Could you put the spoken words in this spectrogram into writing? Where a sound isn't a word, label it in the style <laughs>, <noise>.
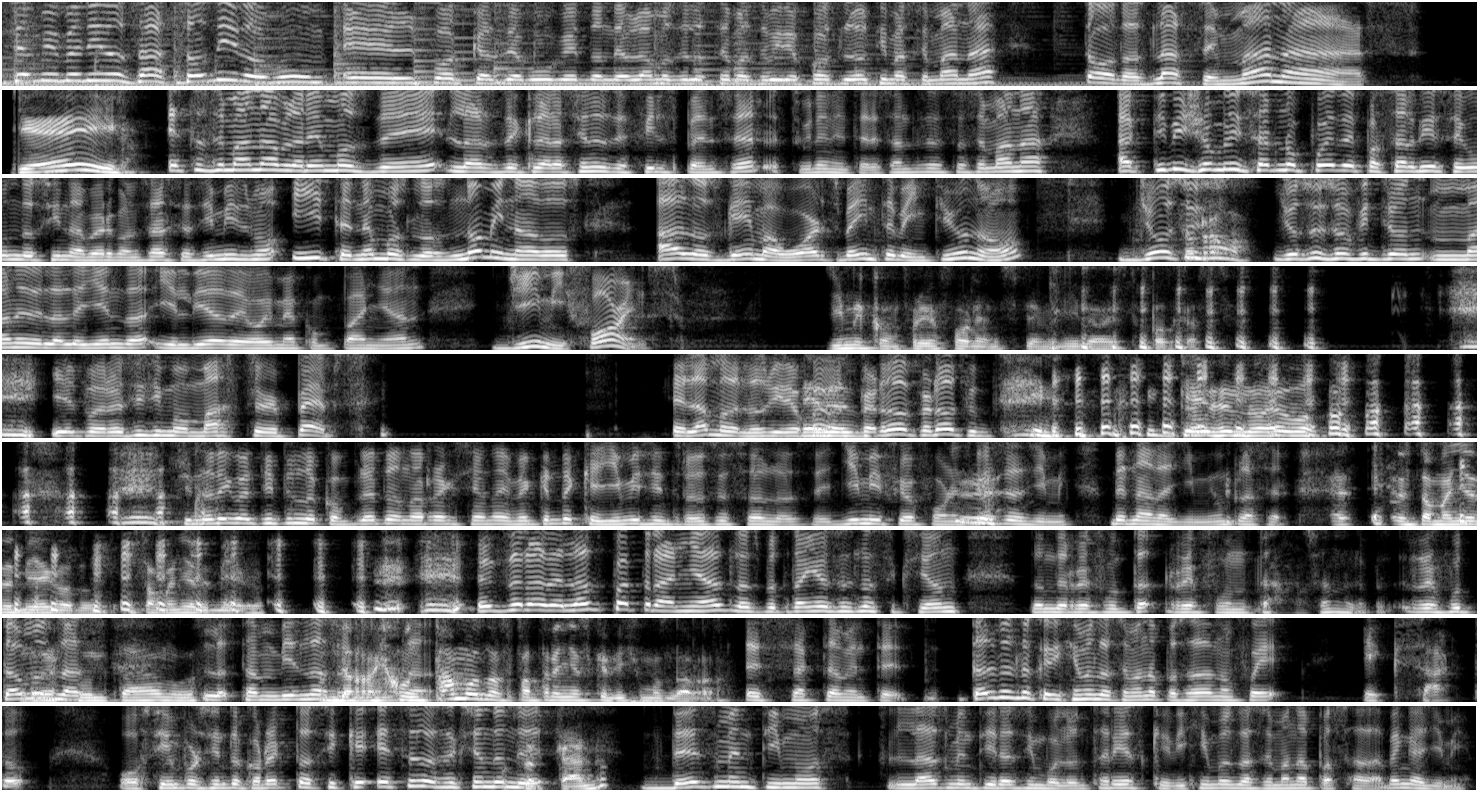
Sean bienvenidos a Sonido Boom, el podcast de Buget donde hablamos de los temas de videojuegos de la última semana, todas las semanas. Yay. Esta semana hablaremos de las declaraciones de Phil Spencer, estuvieron interesantes esta semana. Activision Blizzard no puede pasar 10 segundos sin avergonzarse a sí mismo y tenemos los nominados a los Game Awards 2021. Yo soy, yo soy su anfitrión Mane de la Leyenda y el día de hoy me acompañan Jimmy Forens. Jimmy con Free Forens, bienvenido a este podcast. <laughs> <laughs> y el poderosísimo Master Peps. El amo de los videojuegos, perdón, perdón. <laughs> ¿Qué de nuevo? <laughs> si no digo el título completo, no reacciona. Y me encanta que Jimmy se introduce solo. De Jimmy Forens. Gracias, Jimmy. De nada, Jimmy. Un placer. El, tamaño de mi ego, dude. El tamaño de mi ego. Es hora de las patrañas. Las patrañas es la sección donde refuta, refuntamos. Pues. refutamos, las. también las. Donde rejuntamos las patrañas que dijimos la verdad. Exactamente. Tal vez lo que dijimos la semana pasada no fue exacto o 100% correcto. Así que esta es la sección donde desmentimos las mentiras involuntarias que dijimos la semana pasada. Venga, Jimmy.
